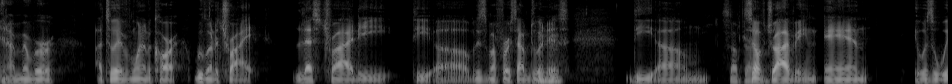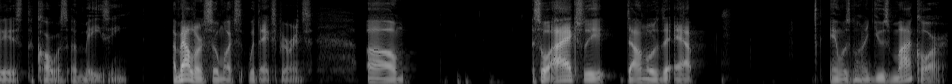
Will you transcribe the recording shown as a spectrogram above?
and I remember I told everyone in the car, "We're going to try it. Let's try the the. Uh, this is my first time doing Mhm. this. The um, Self driving, and it was a whiz. The car was amazing. I mean, I learned so much with that experience. Um, so I actually downloaded the app and was going to use my car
